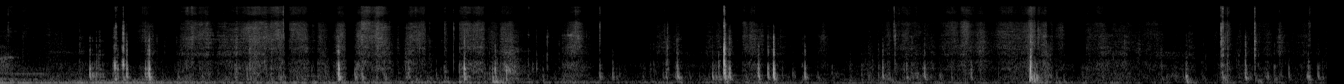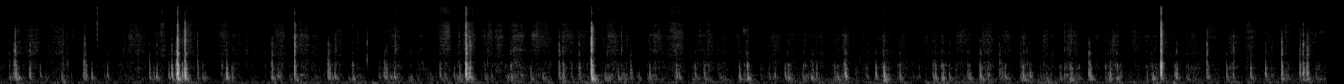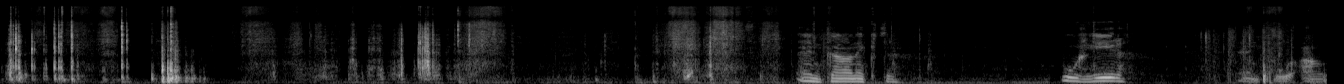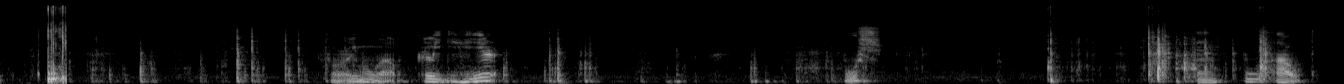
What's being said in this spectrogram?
and connector push here and pull out for removal click here push and pull out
